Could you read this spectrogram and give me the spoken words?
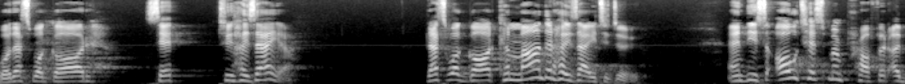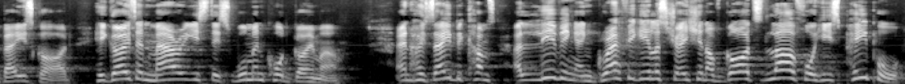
Well, that's what God said to Hosea. That's what God commanded Hosea to do. And this Old Testament prophet obeys God. He goes and marries this woman called Gomer. And Hosea becomes a living and graphic illustration of God's love for his people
